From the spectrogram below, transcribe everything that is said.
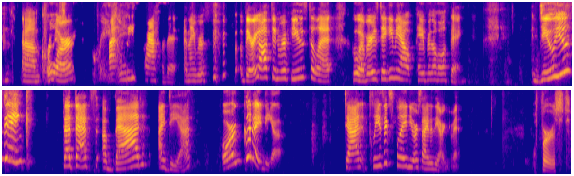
um, Crazy. or Crazy. at least half of it, and I ref- very often refuse to let whoever is taking me out pay for the whole thing. Do you think that that's a bad idea or a good idea? Dad, please explain your side of the argument. Well, first,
